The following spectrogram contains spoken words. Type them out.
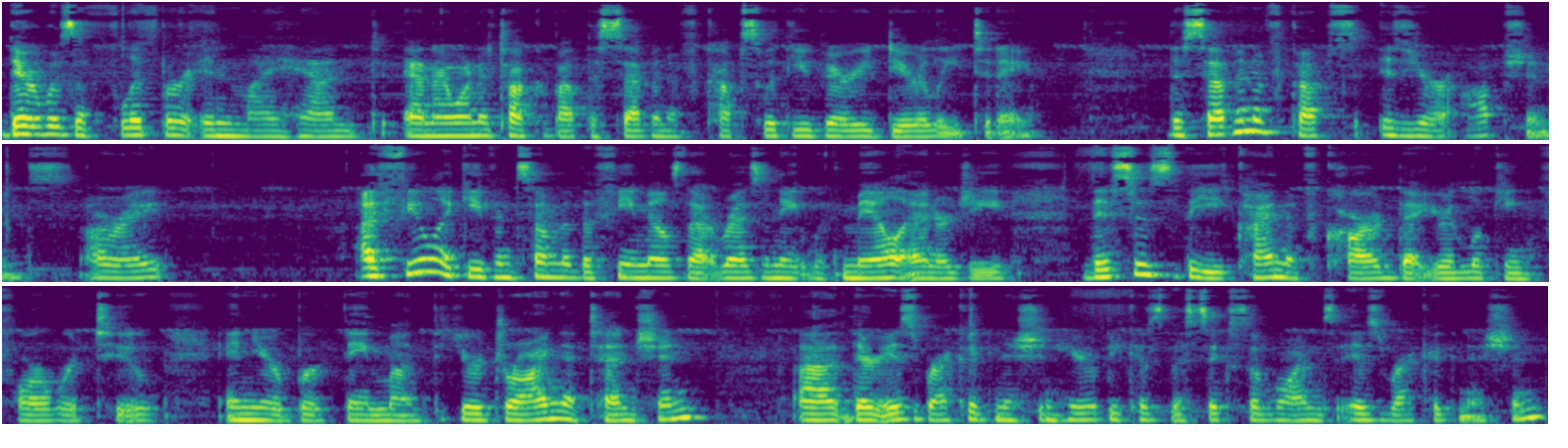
There was a flipper in my hand, and I want to talk about the Seven of Cups with you very dearly today. The Seven of Cups is your options, all right? I feel like even some of the females that resonate with male energy, this is the kind of card that you're looking forward to in your birthday month. You're drawing attention. Uh, there is recognition here because the Six of Wands is recognition.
